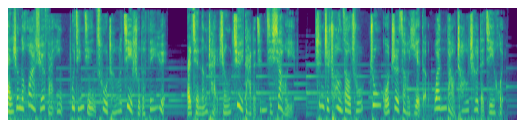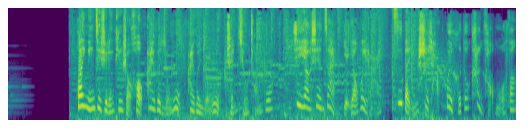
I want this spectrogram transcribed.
产生的化学反应不仅仅促成了技术的飞跃，而且能产生巨大的经济效益，甚至创造出中国制造业的弯道超车的机会。欢迎您继续聆听《守候爱问人物》，爱问人物全球传播，既要现在也要未来。资本与市场为何都看好魔方？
